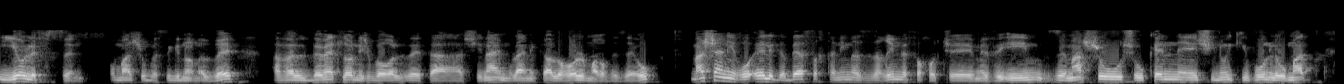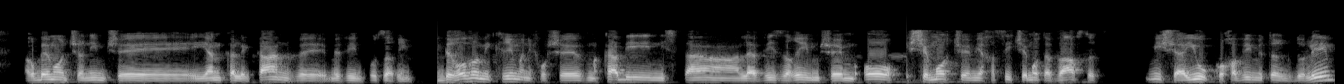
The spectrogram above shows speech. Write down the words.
יולפסן, או משהו בסגנון הזה, אבל באמת לא נשבור על זה את השיניים, אולי נקרא לו הולמר וזהו. מה שאני רואה לגבי השחקנים הזרים לפחות שמביאים, זה משהו שהוא כן אה, שינוי כיוון לעומת הרבה מאוד שנים שיאנקלה כאן ומביאים פה זרים. ברוב המקרים, אני חושב, מכבי ניסתה להביא זרים שהם או שמות שהם יחסית שמות עבר, זאת אומרת, מי שהיו כוכבים יותר גדולים,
